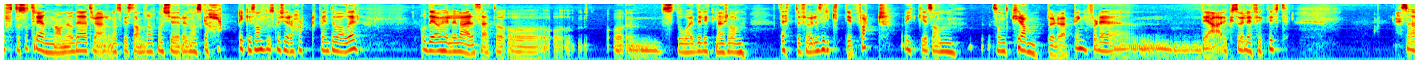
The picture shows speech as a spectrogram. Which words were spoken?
ofte så trener man jo det jeg tror jeg er ganske standard, at man kjører ganske hardt. ikke sant? Du skal kjøre hardt på intervaller. Og det å heller lære seg til å, å, å, å um, stå i det litt mer sånn Dette føles riktig fart, og ikke sånn, sånn krampeløping. For det, det er jo ikke så veldig effektivt. Så,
